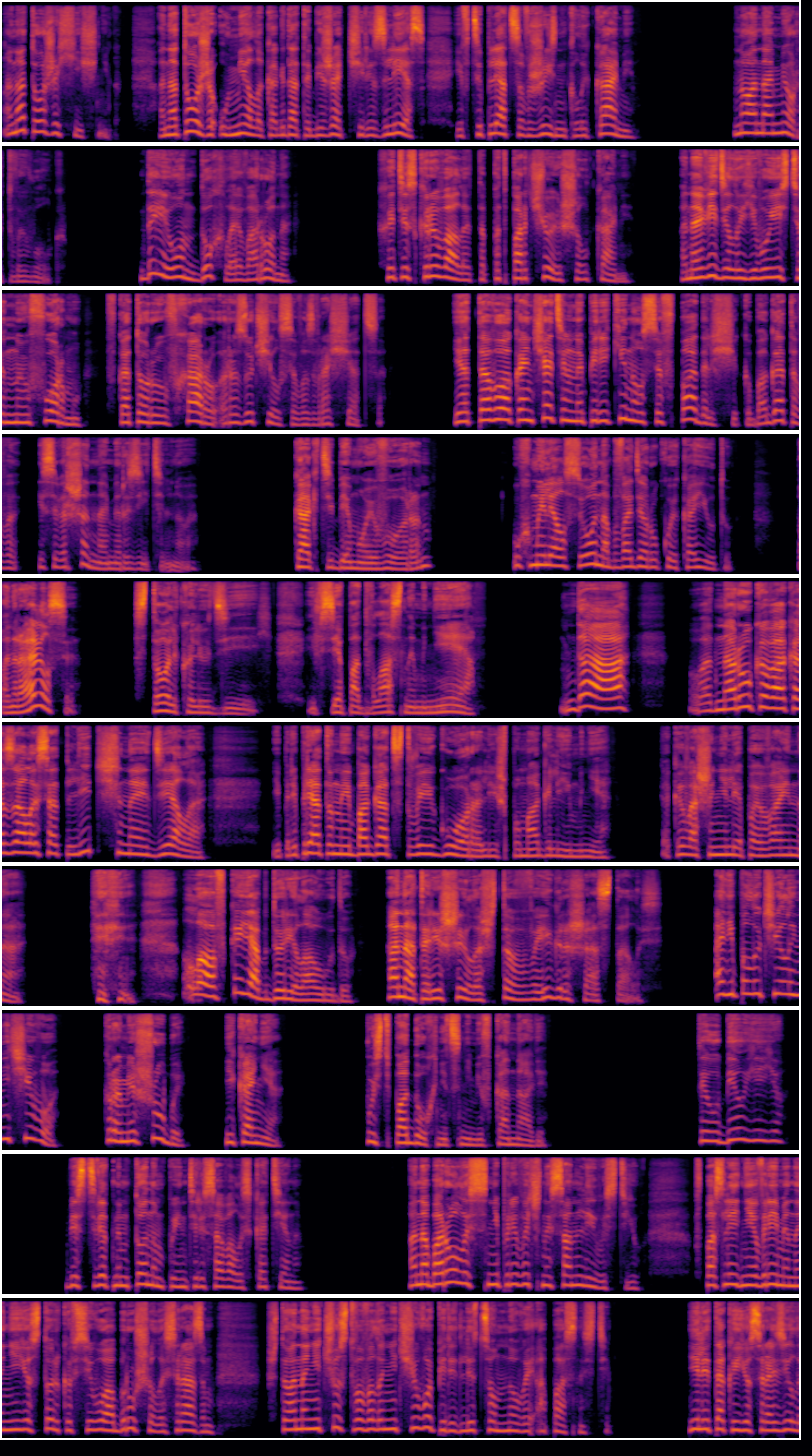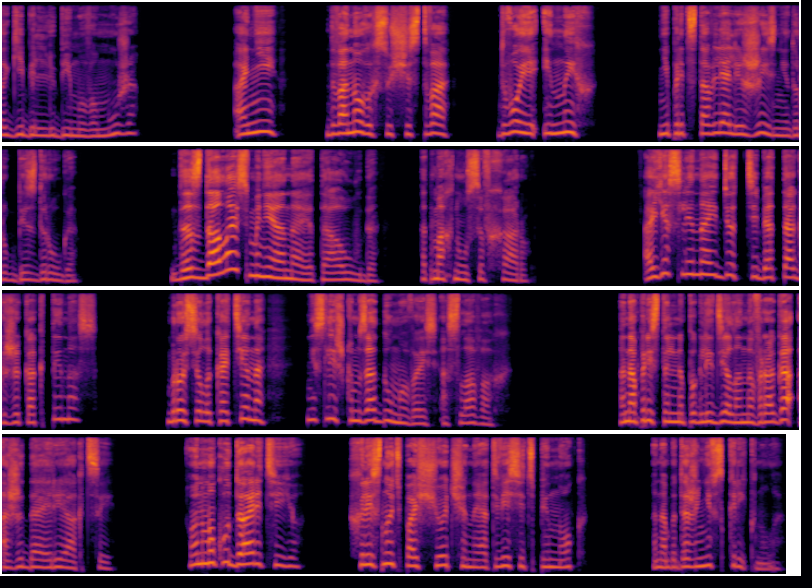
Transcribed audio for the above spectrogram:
Она тоже хищник. Она тоже умела когда-то бежать через лес и вцепляться в жизнь клыками. Но она мертвый волк. Да и он дохлая ворона, хоть и скрывал это под парчой и шелками. Она видела его истинную форму, в которую Вхару разучился возвращаться. И оттого окончательно перекинулся в падальщика, богатого и совершенно омерзительного. «Как тебе мой ворон?» — ухмылялся он, обводя рукой каюту. «Понравился? Столько людей, и все подвластны мне». «Да, у Однорукого оказалось отличное дело, и припрятанные богатства Егора лишь помогли мне, как и ваша нелепая война. Ловко я обдурила Ауду. Она-то решила, что в выигрыше осталось. А не получила ничего, кроме шубы и коня. Пусть подохнет с ними в канаве. «Ты убил ее? Бесцветным тоном поинтересовалась Катена. Она боролась с непривычной сонливостью. В последнее время на нее столько всего обрушилось разом, что она не чувствовала ничего перед лицом новой опасности. Или так ее сразила гибель любимого мужа? Они, два новых существа, двое иных, не представляли жизни друг без друга. «Да сдалась мне она, эта Ауда!» — отмахнулся Вхару. «А если найдет тебя так же, как ты нас?» бросила Катена, не слишком задумываясь о словах. Она пристально поглядела на врага, ожидая реакции. Он мог ударить ее, хлестнуть пощечины, отвесить пинок. Она бы даже не вскрикнула.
